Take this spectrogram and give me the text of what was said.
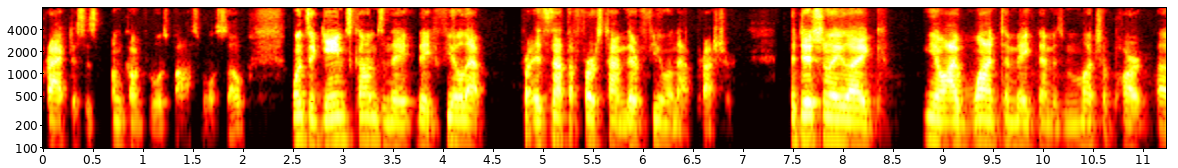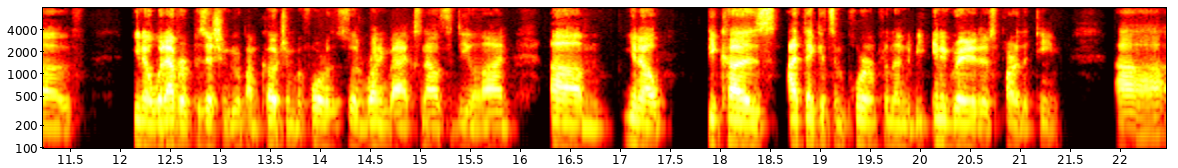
practice as uncomfortable as possible. So once a games comes and they they feel that it's not the first time they're feeling that pressure. Additionally, like you know, I want to make them as much a part of you know whatever position group I'm coaching. Before this was running backs, now it's the D line. Um, you know, because I think it's important for them to be integrated as part of the team. Uh,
